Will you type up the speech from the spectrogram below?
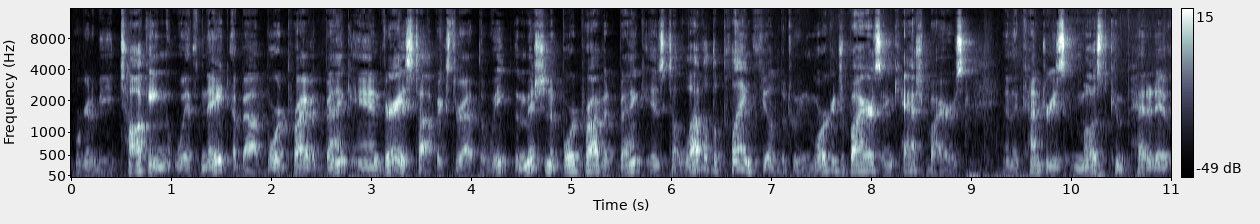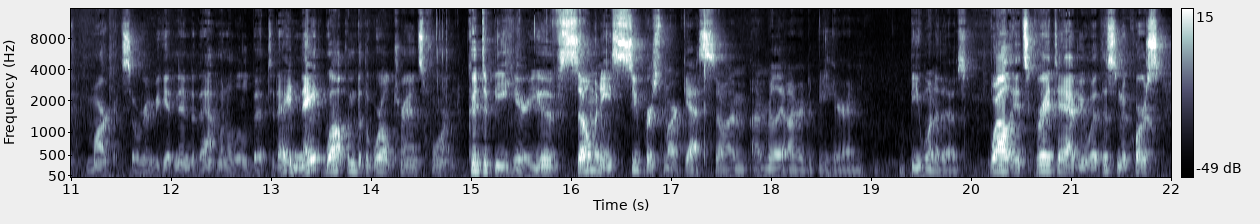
We're going to be talking with Nate about Board Private Bank and various topics throughout the week. The mission of Board Private Bank is to level the playing field between mortgage buyers and cash buyers in the country's most competitive markets. So we're going to be getting into that one a little bit today. Nate, welcome to the World Transformed. Good to be here. You have so many super smart guests, so I'm, I'm really honored to be here and be one of those. Well, it's great to have you with us. And of course,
